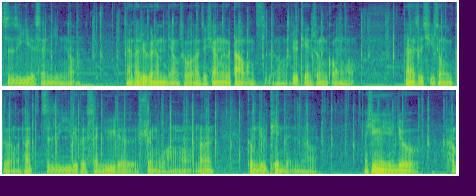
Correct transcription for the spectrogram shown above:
质疑的声音哦。那他就跟他们讲说啊，就像那个大王子哦，就天孙公哦，他也是其中一个哦，他质疑这个神域的选王哦，那根本就是骗人的哈。那新元玄就很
